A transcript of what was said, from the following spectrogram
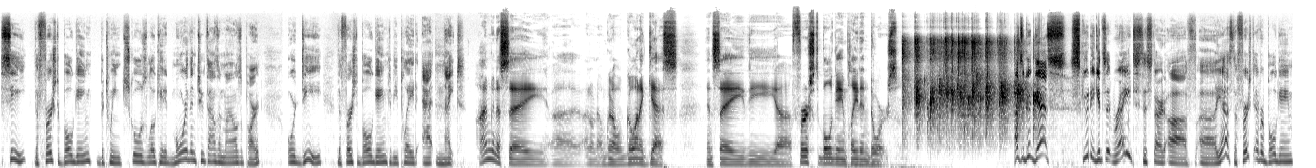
C, the first bowl game between schools located more than 2,000 miles apart? Or D, the first bowl game to be played at night? I'm gonna say uh, I don't know. I'm gonna go on a guess. and say the uh, first bowl game played indoors. That's a good guess. Scooty gets it right to start off. Uh, yes, the first ever bowl game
